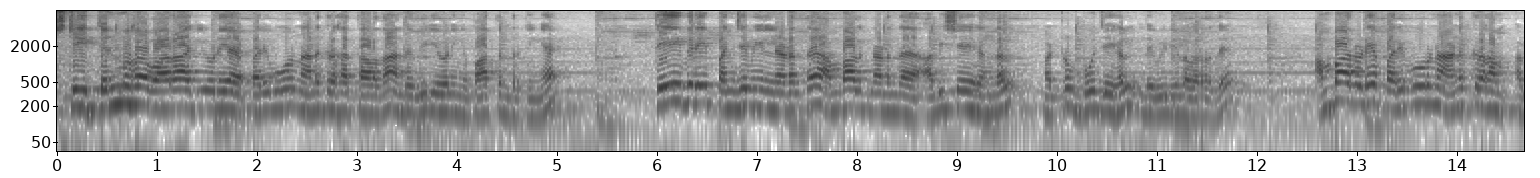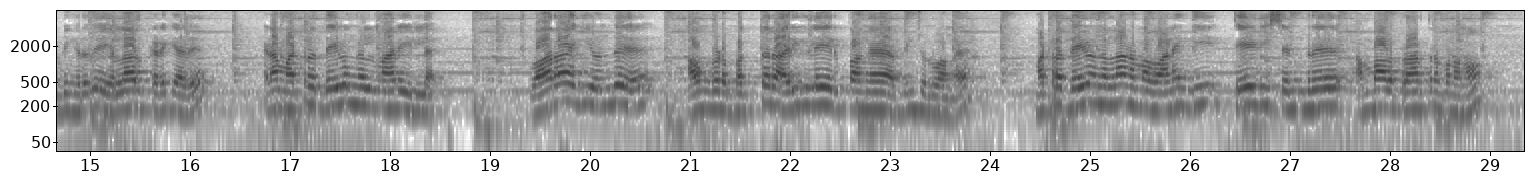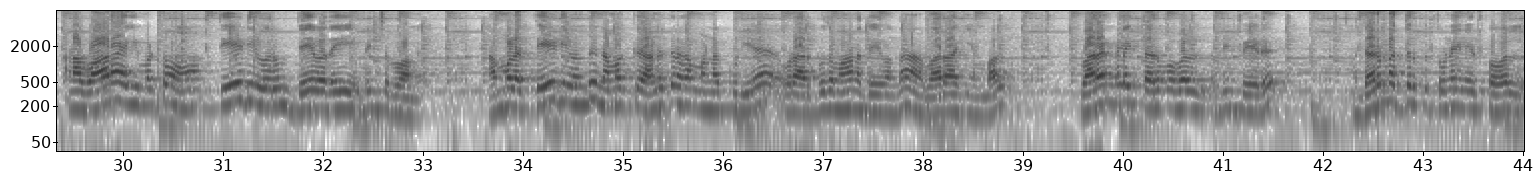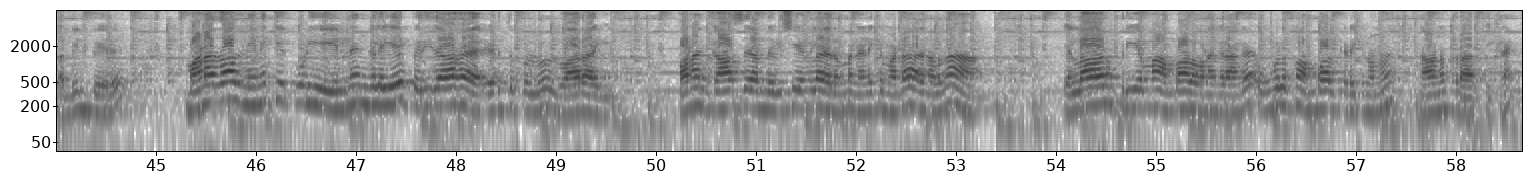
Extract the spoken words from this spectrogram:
ஸ்ரீ தென்முக வாராகியுடைய பரிபூர்ண அனுக்கிரகத்தால் தான் அந்த வீடியோவை நீங்கள் பார்த்துட்டுருக்கீங்க. தேய்பிரை பஞ்சமியில் நடந்த அம்பாளுக்கு நடந்த அபிஷேகங்கள் மற்றும் பூஜைகள் இந்த வீடியோவில் வர்றது. அம்பாளுடைய பரிபூர்ண அனுக்கிரகம் அப்படிங்கிறது எல்லாருக்கும் கிடைக்காது. ஏன்னா மற்ற தெய்வங்கள் மாதிரி இல்லை. வாராகி வந்து அவங்களோட பக்தர் அருகிலே இருப்பாங்க அப்படின்னு சொல்லுவாங்க. மற்ற தெய்வங்கள்லாம் நம்ம வணங்கி தேடி சென்று அம்பாளை பிரார்த்தனை பண்ணணும். ஆனால் வாராகி மட்டும் தேடி வரும் தேவதை அப்படின்னு சொல்லுவாங்க. நம்மளை தேடி வந்து நமக்கு அனுக்கிரகம் பண்ணக்கூடிய ஒரு அற்புதமான தெய்வம் தான் வாராகி அம்பாள் வரங்களை தருபவள் அப்படின்னு பேர் தர்மத்திற்கு துணை நிற்பவள் அப்படின்னு பேர். மனதால் நினைக்கக்கூடிய எண்ணங்களையே பெரிதாக எடுத்துக்கொள்வள் வாராகி. பணம் காசு அந்த விஷயங்களை ரொம்ப நினைக்க மாட்டா. அதனால தான் எல்லாரும் பிரியமாக அம்பாளை வணங்குறாங்க. உங்களுக்கும் அம்பாள் கிடைக்கணும்னு நானும் பிரார்த்திக்கிறேன்.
